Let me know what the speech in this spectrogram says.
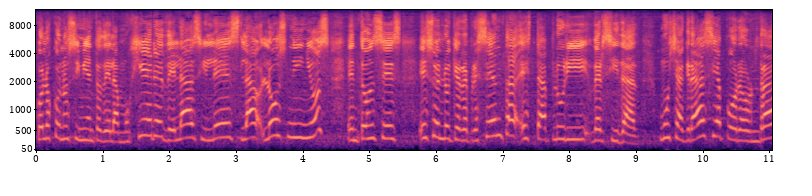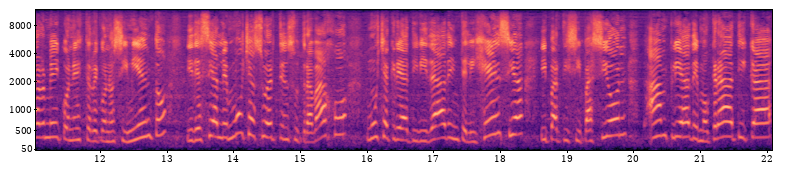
con los conocimientos de las mujeres, de las y les, los niños. Entonces, eso es lo que representa esta pluriversidad. Muchas gracias por honrarme con este reconocimiento y desearle mucha suerte en su trabajo, mucha creatividad, inteligencia y participación amplia, democrática,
